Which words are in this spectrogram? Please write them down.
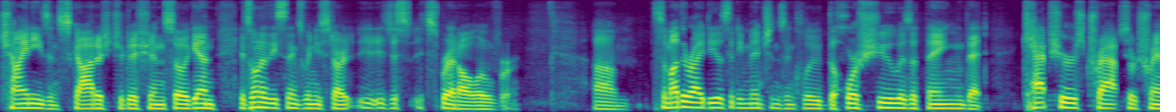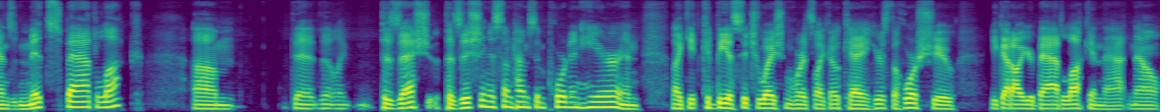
Chinese and Scottish traditions. So again, it's one of these things when you start, it, just it's spread all over. Um, some other ideas that he mentions include the horseshoe as a thing that captures, traps, or transmits bad luck. Um, the the like possession position is sometimes important here, and like it could be a situation where it's like, okay, here's the horseshoe, you got all your bad luck in that. Now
